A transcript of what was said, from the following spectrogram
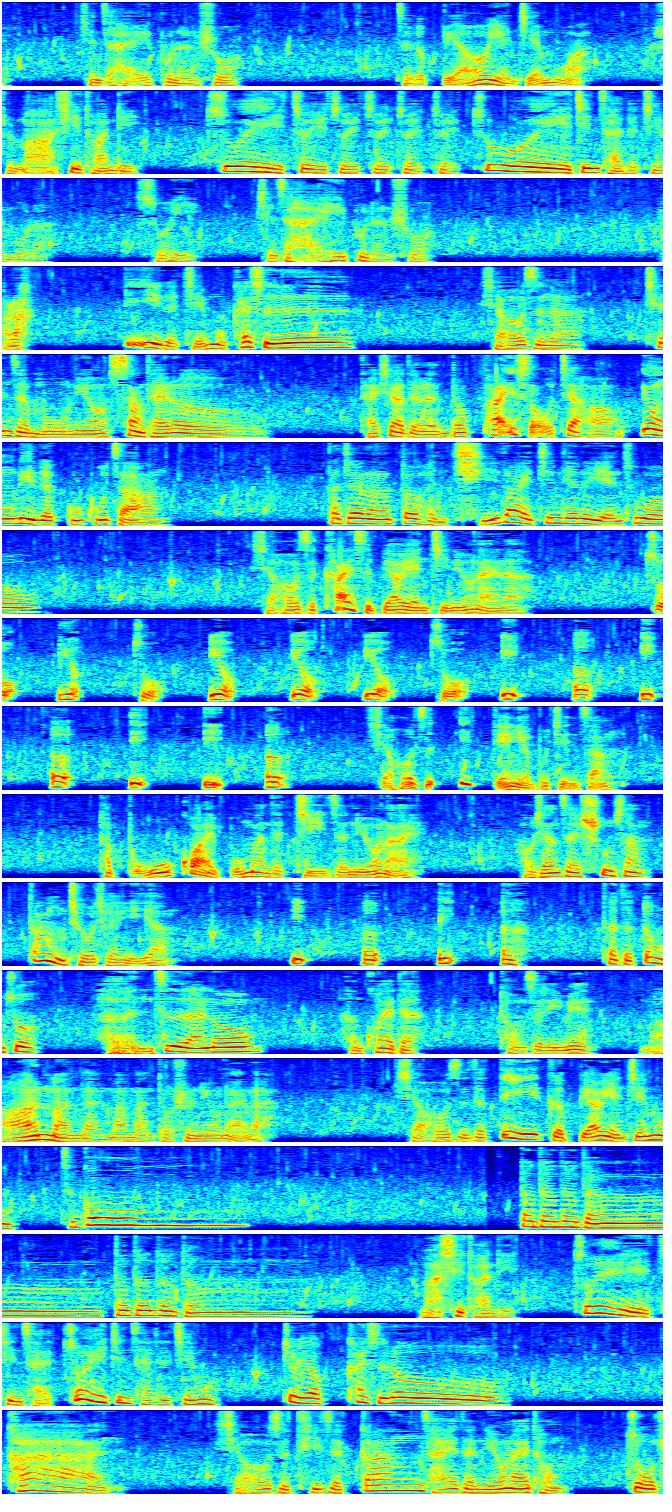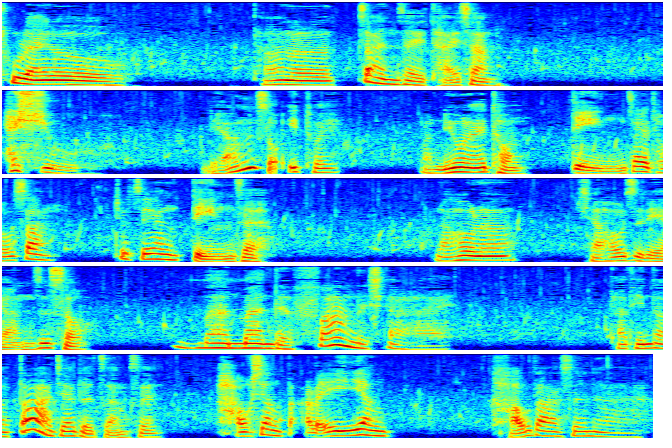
现在还不能说。这个表演节目啊，是马戏团里最最最最最最最精彩的节目了，所以现在还不能说。好了，第一个节目开始，小猴子呢牵着母牛上台喽，台下的人都拍手叫好，用力的鼓鼓掌。大家呢都很期待今天的演出哦。小猴子开始表演挤牛奶了，左右左右右右左一二一二一一二，小猴子一点也不紧张。它不快不慢地挤着牛奶，好像在树上荡秋千一样。一、二、一、二，它的动作很自然哦。很快的，桶子里面满满的、满满都是牛奶了。小猴子的第一个表演节目成功！噔噔噔噔噔噔噔噔，马戏团里最精彩、最精彩的节目就要开始喽！看，小猴子提着刚才的牛奶桶走出来喽。他呢，站在台上，嘿咻，两手一推，把牛奶桶顶在头上，就这样顶着。然后呢，小猴子两只手慢慢的放了下来。他听到大家的掌声，好像打雷一样，好大声啊！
